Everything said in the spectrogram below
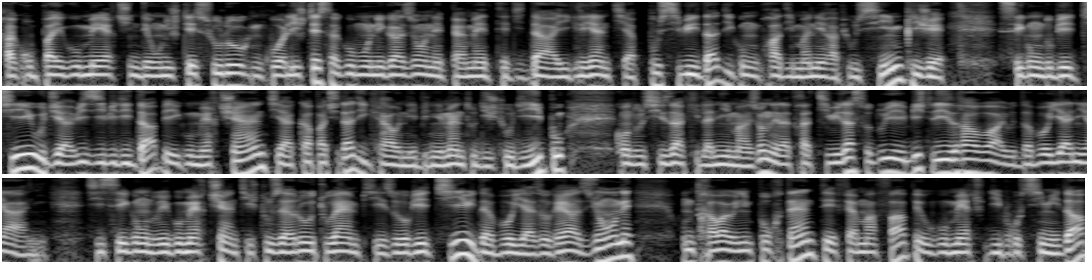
raggruppare i commerci in un stesso luogo in cui la stessa comunicazione permette di dare ai clienti la possibilità di comprare in maniera più semplice. Secondo obiettivo, di visibilità per i commercianti e capacità di creare un avvenimento di questo tipo, quando si sa che l'animazione e l'attrattività sono due piste di lavoro da voi anni anni. Si secondo i commercianti questo saluto ampio e obiettivi da voi a creazione, un lavoro importante e ferma fa per il commercio di prossimità,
